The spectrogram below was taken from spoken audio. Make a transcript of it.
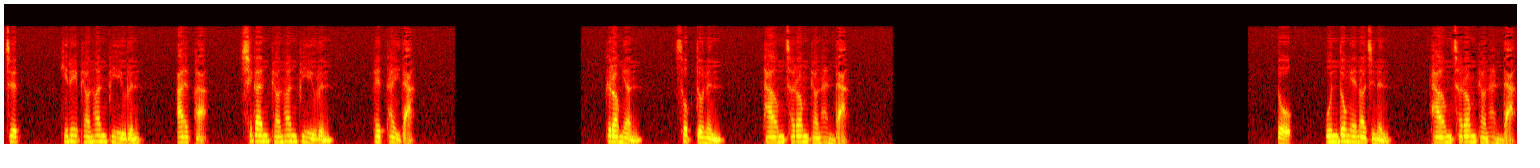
즉, 길이 변환 비율은 알파, 시간 변환 비율은 베타이다. 그러면 속도는 다음처럼 변한다. 또 운동 에너지는 다음처럼 변한다.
